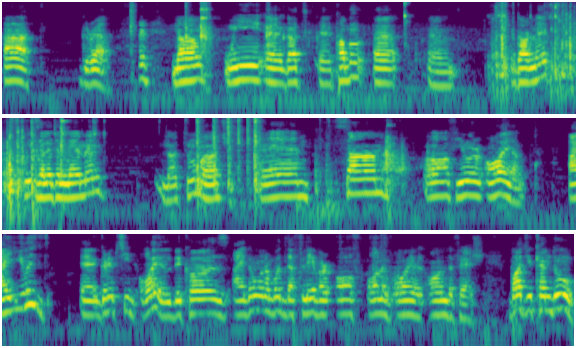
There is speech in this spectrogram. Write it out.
hot grill. Now we uh, got a couple uh, garlic, squeeze a little lemon, not too much, and some of your oil I used uh, grapeseed oil because I don't want to put the flavor of olive oil on the fish. But you can do,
